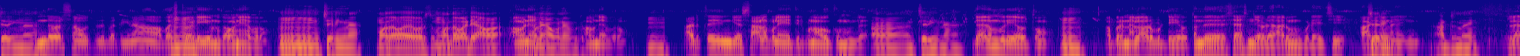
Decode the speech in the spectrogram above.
சரிங்கண்ணா இந்த வருஷம் அவுத்தது பார்த்தீங்கன்னா ஃபர்ஸ்ட் வாடி இவனுக்கு அவனே அப்புறம். சரிங்கண்ணா மொத வருஷம் மொத வாடி அவன் அவனே அவனே அப்புறம். அடுத்து இங்கே சாலப்பழம் ஏற்றிட்டு போனால் அவுக்க முடியல. சரிங்கண்ணா. தருமபுரி அவுத்தோம். அப்புறம் நெலாவரப்பட்டி அவுத்தம். வந்து சேஷஞ்சாவோட ஆர்வப்படையாச்சு ஆட்டநாயகன். ஆட்டுண்ணா இல்லை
